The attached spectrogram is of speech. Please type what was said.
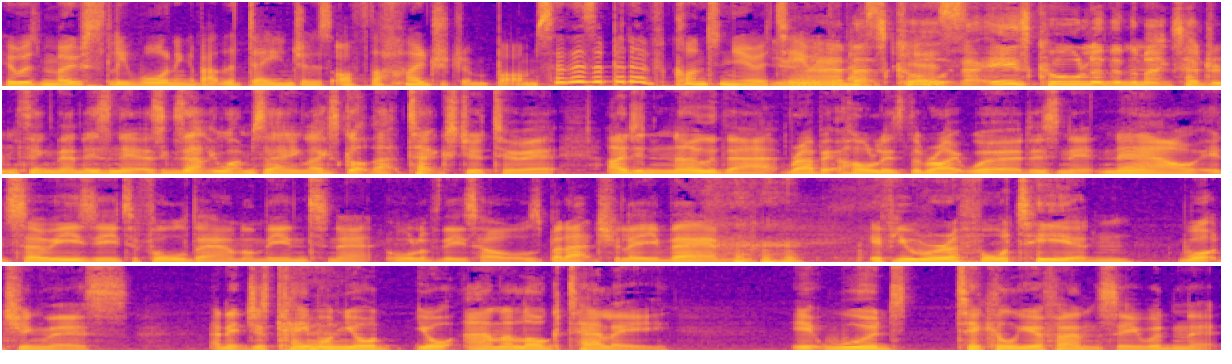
who was mostly warning about the dangers of the hydrogen bomb. So there's a bit of continuity. Yeah, that's cool. That is cooler than the Max Headroom thing, then, isn't it? That's exactly what I'm saying. Like, it's got that texture to it. I didn't know that. Rabbit hole is the right word, isn't it? Now it's so easy to fall down on the internet, all of these holes. But actually, then, if you were a Fortean watching this, and it just came yeah. on your your analog telly, it would tickle your fancy, wouldn't it?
